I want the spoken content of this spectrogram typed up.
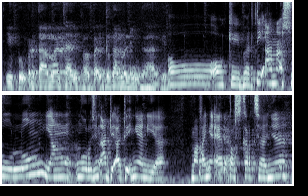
Ibu pertama dari bapak itu kan meninggal gitu. Oh, oke. Berarti anak sulung yang ngurusin adik-adiknya nih ya. Makanya Iya. etos kerjanya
